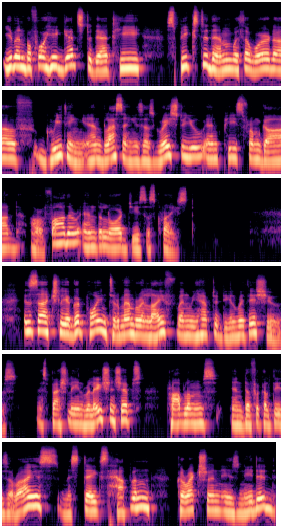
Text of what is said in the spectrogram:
even before he gets to that, he speaks to them with a word of greeting and blessing. He says, Grace to you and peace from God, our Father, and the Lord Jesus Christ. It is actually a good point to remember in life when we have to deal with issues, especially in relationships. Problems and difficulties arise, mistakes happen, correction is needed.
